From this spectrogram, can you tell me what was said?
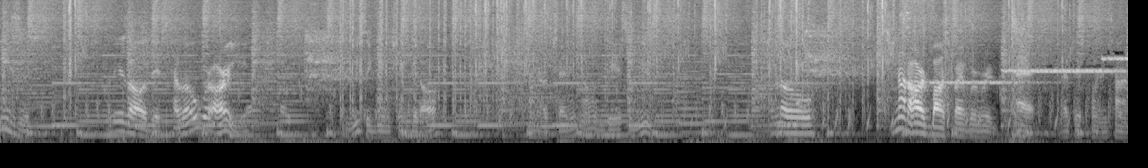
Jesus. What is all of this? Hello? Where are you? music didn't change at all. Kind of upsetting. I want to hear some music. Hello? Not a hard boss fight where we're at at this point in time,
